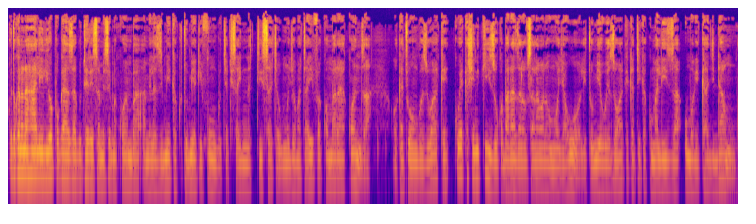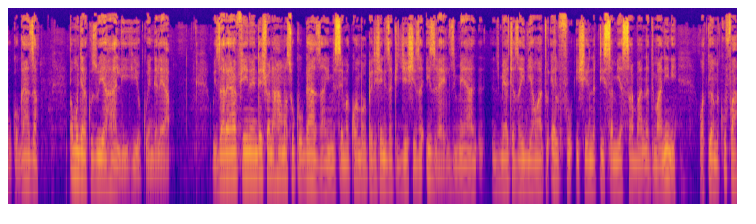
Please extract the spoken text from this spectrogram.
Kutokana na hali iliyopo Gaza, Guterres amesema kwamba amelazimika kutumia kifungu cha 99 cha Umoja wa Mataifa kwa mara ya kwanza wakati wa uongozi wake kuweka shinikizo kwa Baraza la Usalama la umoja huo litumie uwezo wake katika kumaliza umwagikaji damu huko Gaza pamoja na kuzuia hali hiyo kuendelea. Wizara ya afya inayoendeshwa na Hamas huko Gaza imesema kwamba operesheni za kijeshi za Israel zimea, zimeacha zaidi ya watu 29780 wakiwa wamekufa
